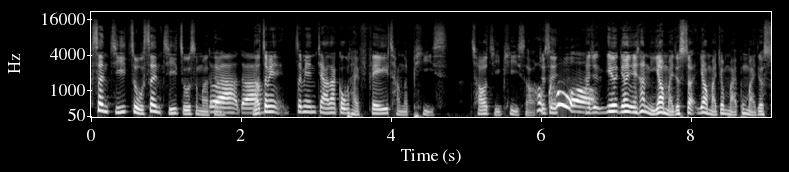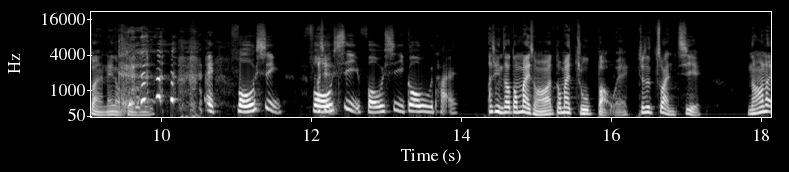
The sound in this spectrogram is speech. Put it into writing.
剩几组剩几组什么的，对啊对啊。然后这边这边加拿大购物台非常的 peace，超级 peace 哦，哦，就是它就有有点像你要买就算，要买就买，不买就算的那种概念。哎、欸，佛系佛系佛系购物台，而且你知道都卖什么吗？都卖珠宝哎，就是钻戒。然后那，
